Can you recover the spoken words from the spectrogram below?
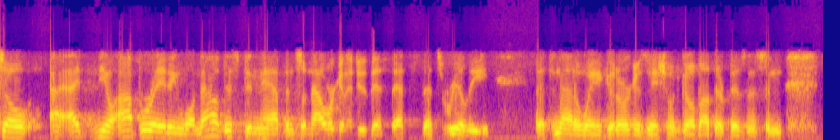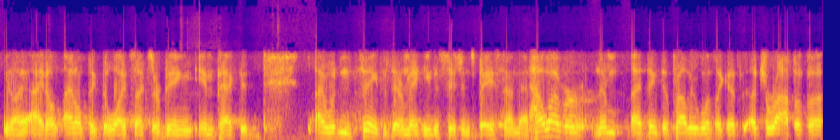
so I, I you know operating well now this didn't happen so now we're going to do this that's that's really that's not a way a good organization would go about their business. And you know, I, I don't I don't think the White Sox are being impacted. I wouldn't think that they're making decisions based on that. However, I think there probably was like a, a drop of a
